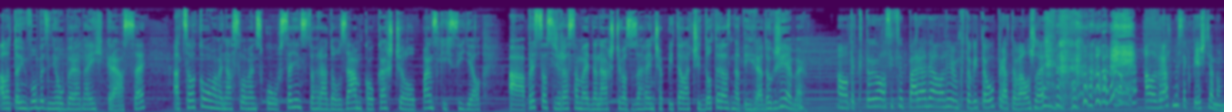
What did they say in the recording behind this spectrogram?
ale to im vôbec neuberá na ich kráse. A celkovo máme na Slovensku 700 hradov, zámkov, kaštelov, panských sídel, a predstav si, že raz sa ma jedna návšteva zo zahraničia pýtala, či doteraz na tých hradoch žijeme. O, tak to by bola síce paráda, ale neviem, kto by to upratoval, že? ale vráťme sa k Piešťanom.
